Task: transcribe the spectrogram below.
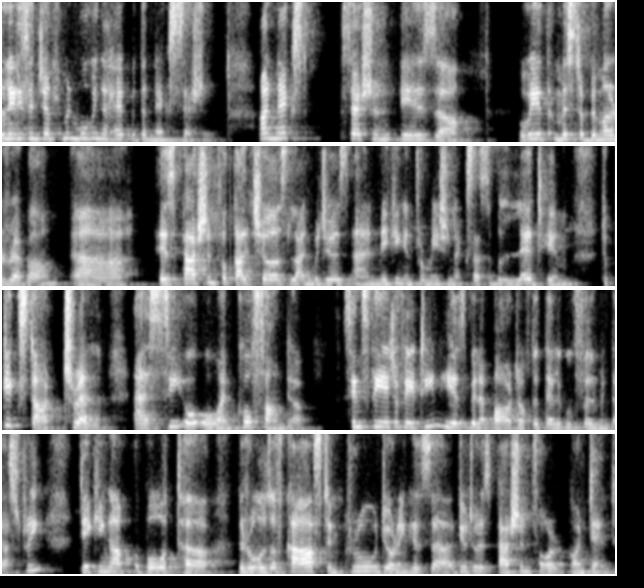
ladies and gentlemen, moving ahead with the next session. Our next session is uh, with Mr. Bimal Rebba. Uh, his passion for cultures, languages, and making information accessible led him to kickstart Trell as COO and co-founder. Since the age of 18, he has been a part of the Telugu film industry, taking up both uh, the roles of cast and crew during his uh, due to his passion for content,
